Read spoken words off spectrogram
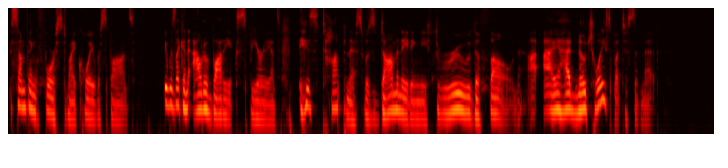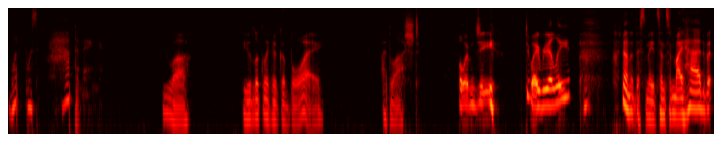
something forced my coy response. It was like an out of body experience. His topness was dominating me through the phone. I-, I had no choice but to submit. What was happening? You, uh, you look like a good boy. I blushed. OMG, do I really? None of this made sense in my head, but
